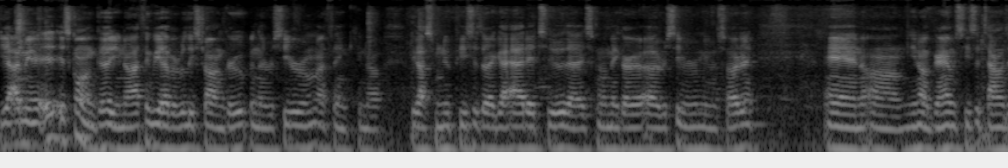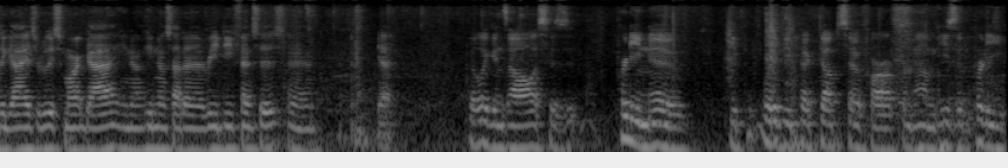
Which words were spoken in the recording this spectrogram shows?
Yeah, I mean it, it's going good. You know, I think we have a really strong group in the receiver room. I think you know we got some new pieces that I got added to that is going to make our uh, receiver room even stronger. And um, you know, Graham's he's a talented guy. He's a really smart guy. You know, he knows how to read defenses, and yeah. Billy Gonzales is pretty new. You, what have you picked up so far from him? He's a pretty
